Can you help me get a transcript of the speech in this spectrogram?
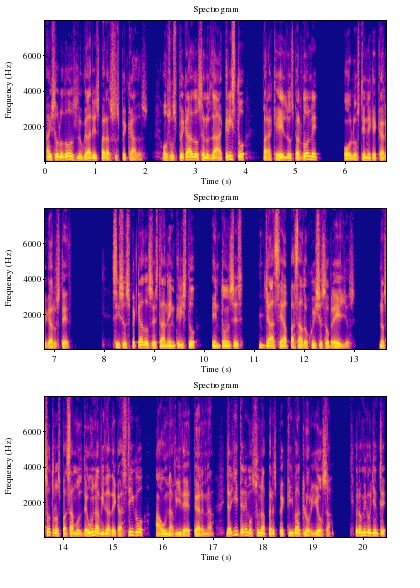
Hay solo dos lugares para sus pecados. O sus pecados se los da a Cristo para que Él los perdone, o los tiene que cargar usted. Si sus pecados están en Cristo, entonces ya se ha pasado juicio sobre ellos. Nosotros pasamos de una vida de castigo a una vida eterna, y allí tenemos una perspectiva gloriosa. Pero amigo oyente,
